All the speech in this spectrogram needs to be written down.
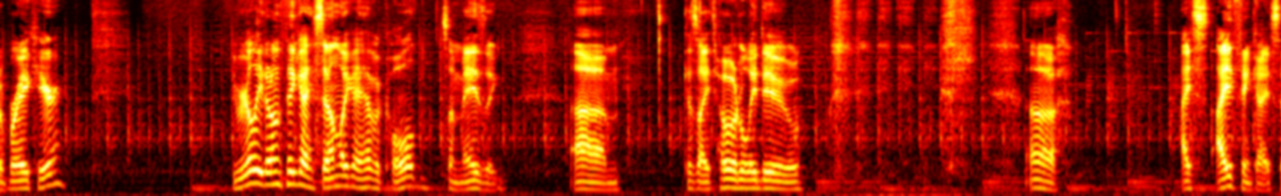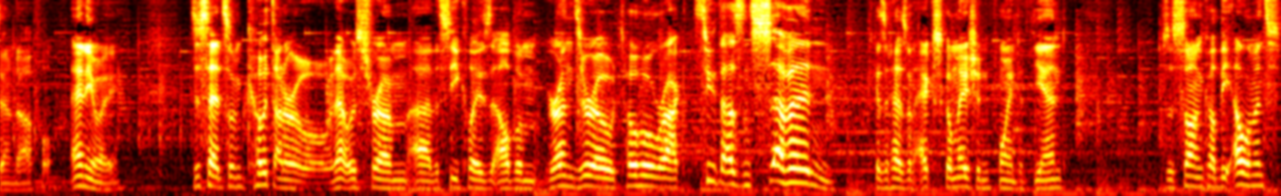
a break here. You really don't think I sound like I have a cold? It's amazing. Um, because I totally do. Ugh. I, I think I sound awful. Anyway, just had some Kotaro. That was from uh, the C Clays album Run Zero Touhou Rock 2007 because it has an exclamation point at the end. It was a song called The Elements.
